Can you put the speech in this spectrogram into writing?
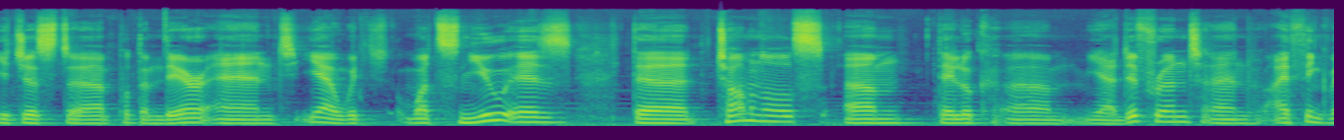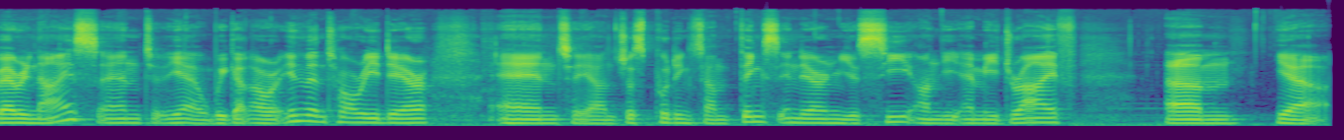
You just uh, put them there. And yeah, which, what's new is the terminals, um, they look um, yeah different and I think very nice. And yeah, we got our inventory there. And yeah, just putting some things in there and you see on the ME drive, um, yeah,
